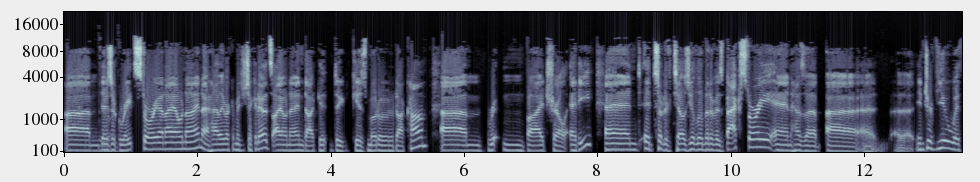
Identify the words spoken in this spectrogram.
Um, there's a great story on IO9. I highly recommend you check it out. It's io9.gizmodo.com, um, written by Trail Eddy, and it sort of tells you a little bit of his backstory and has a, a, a interview with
